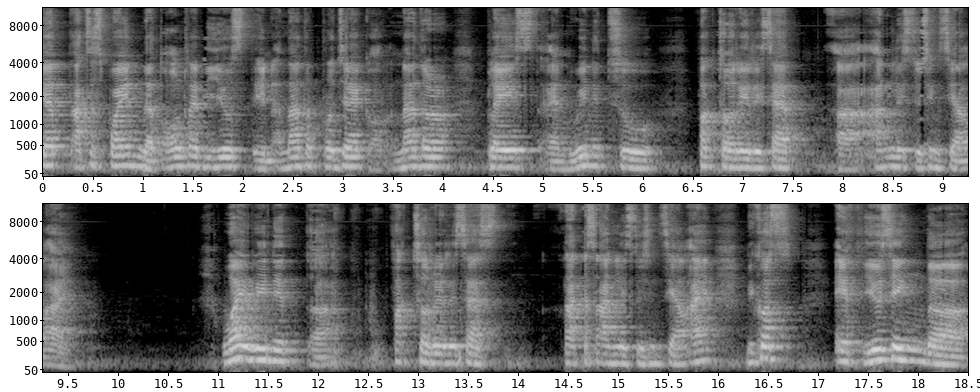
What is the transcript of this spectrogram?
get access point that already used in another project or another place and we need to factory reset uh, using CLI. Why we need uh, factory reset Ruckus Unleashed using CLI? Because if using the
